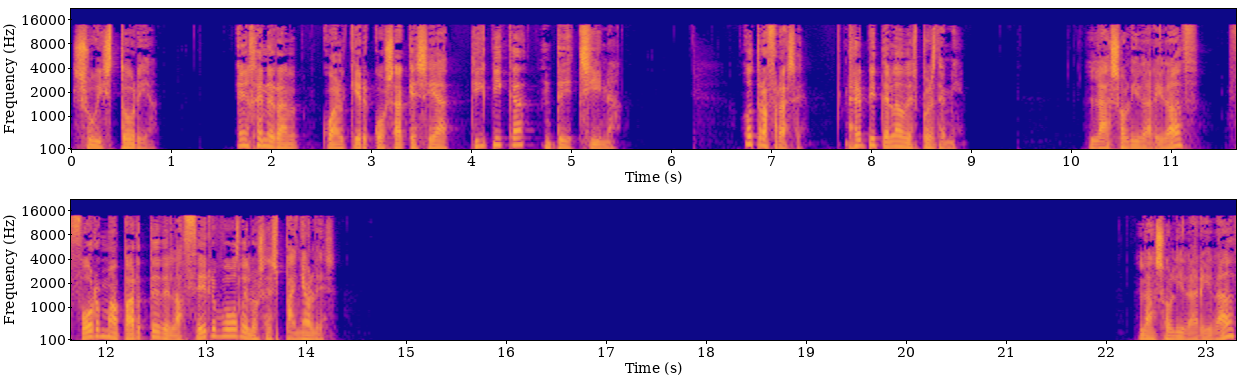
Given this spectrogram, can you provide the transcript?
su historia. En general, cualquier cosa que sea típica de China. Otra frase, repítela después de mí. La solidaridad forma parte del acervo de los españoles. La solidaridad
